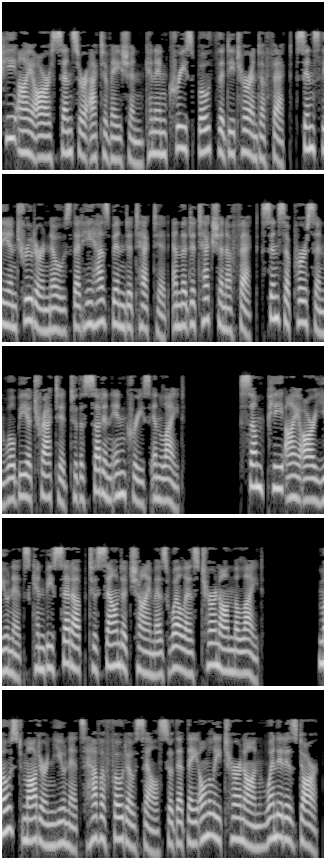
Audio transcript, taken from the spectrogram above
PIR sensor activation can increase both the deterrent effect since the intruder knows that he has been detected and the detection effect since a person will be attracted to the sudden increase in light. Some PIR units can be set up to sound a chime as well as turn on the light. Most modern units have a photocell so that they only turn on when it is dark.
